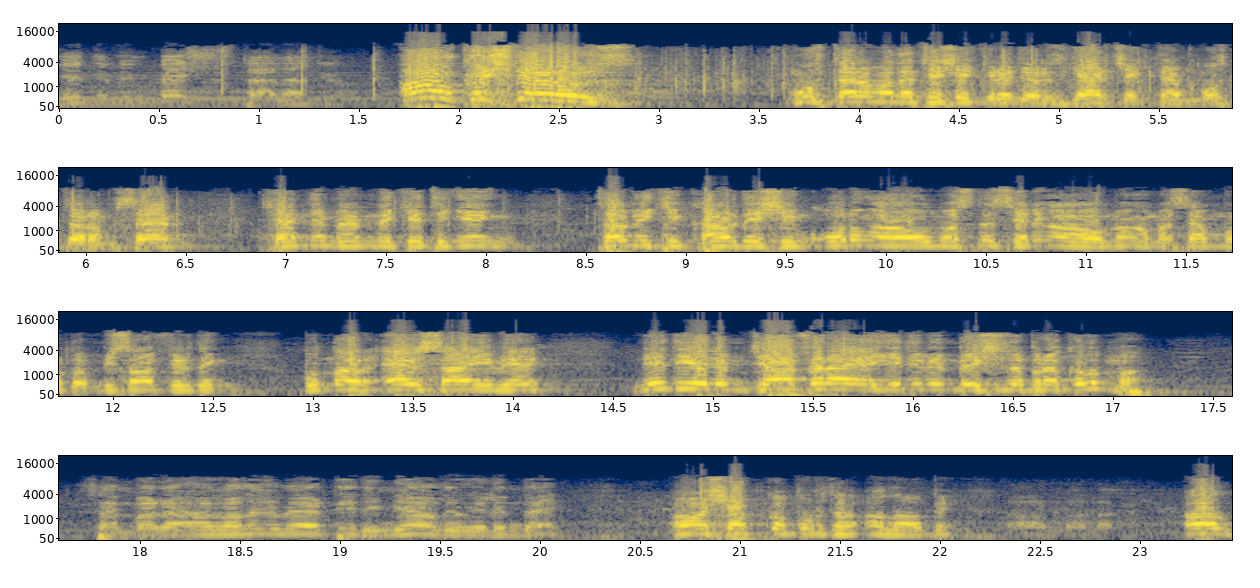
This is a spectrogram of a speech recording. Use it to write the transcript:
7500 TL diyorum. Alkışlıyoruz. Muhtarıma da teşekkür ediyoruz. Gerçekten muhtarım sen kendi memleketinin tabii ki kardeşin onun ağa olması da senin ağa olman ama sen burada misafirdin. Bunlar ev sahibi. Ne diyelim Cafer Ağa'ya 7500'e bırakalım mı? Sen bana ağalığı verdiydin. Ne alıyorsun elimde? Aa şapka burada al abi. Al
